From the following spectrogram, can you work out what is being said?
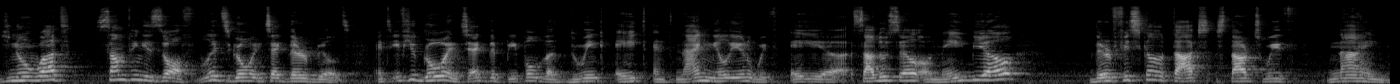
you know what? Something is off. Let's go and check their builds. And if you go and check the people that doing 8 and 9 million with a uh, Shadow Shell on ABL, their physical attacks starts with 9.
